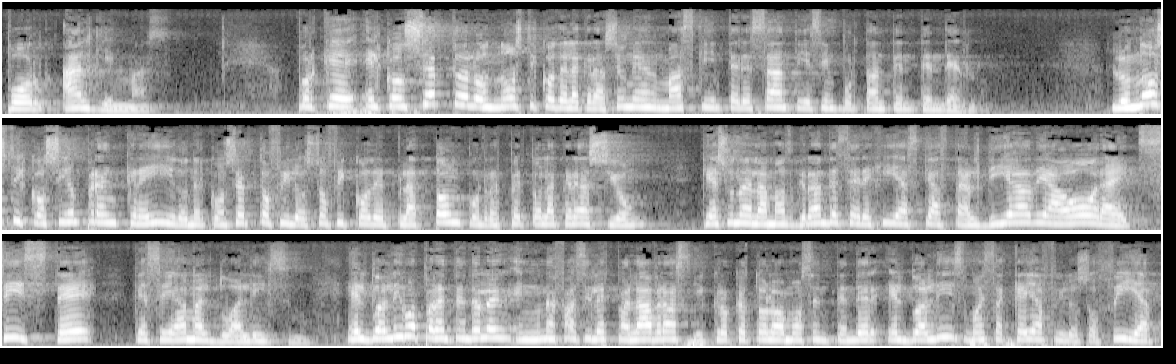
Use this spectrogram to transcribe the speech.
por alguien más. Porque el concepto de los gnósticos de la creación es más que interesante y es importante entenderlo. Los gnósticos siempre han creído en el concepto filosófico de Platón con respecto a la creación, que es una de las más grandes herejías que hasta el día de ahora existe, que se llama el dualismo. El dualismo, para entenderlo en, unas fáciles palabras, y creo que todo lo vamos a entender, el dualismo es aquella filosofía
